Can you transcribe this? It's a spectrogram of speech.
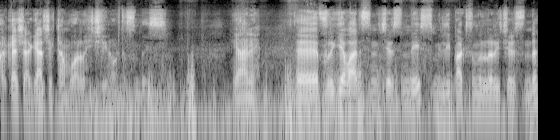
Arkadaşlar gerçekten bu arada hiçliğin ortasındayız. Yani e, Frigya Vadisi'nin içerisindeyiz. Milli Park sınırları içerisinde.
